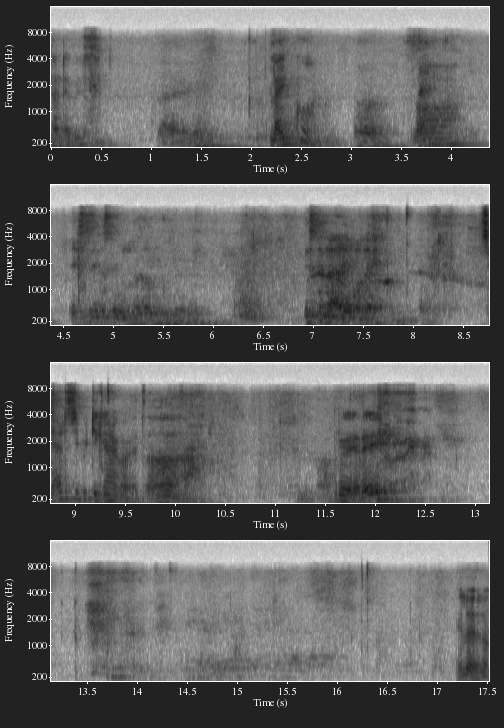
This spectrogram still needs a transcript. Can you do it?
डाटाबेस लाइकको त्यस्तै लाग्यो मलाई। च्याट जिपिटी कहाँ गयो त? हेरे हेलो हेलो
